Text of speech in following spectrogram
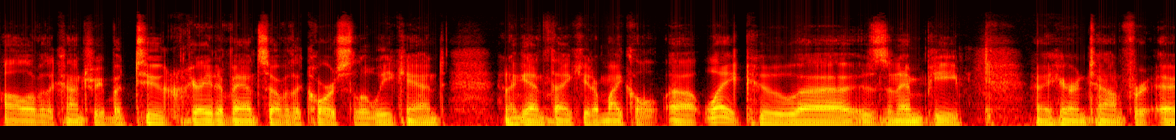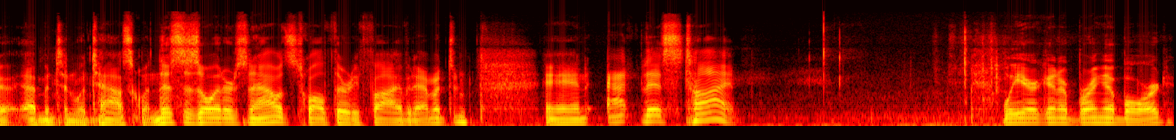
all over the country. But two great events over the course of the weekend, and again, thank you to Michael uh, Lake, who uh, is an MP uh, here in town for uh, Edmonton Wetaskiwin. This is Oilers now. It's twelve thirty-five in Edmonton, and at this time, we are going to bring aboard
